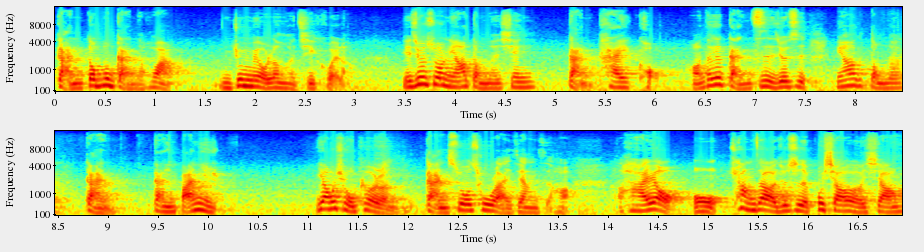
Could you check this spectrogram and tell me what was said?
敢都不敢的话，你就没有任何机会了。也就是说，你要懂得先。敢开口，好，那个“敢”字就是你要懂得敢，敢把你要求客人敢说出来这样子哈。还有我创造的就是不销而销，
